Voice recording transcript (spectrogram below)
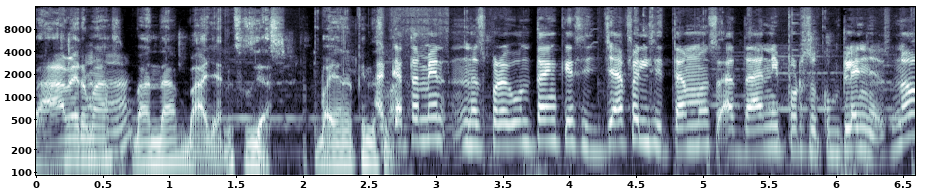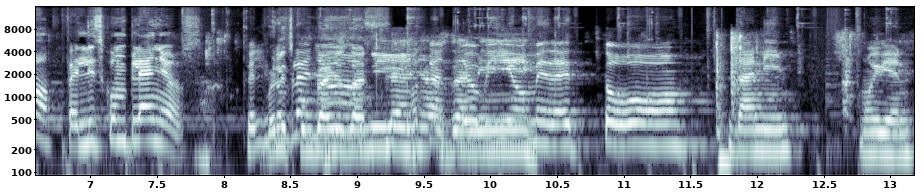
Va a haber más banda. Vayan esos días, vayan el fin de semana. Acá también nos preguntan que si ya felicitamos a Dani por su cumpleaños. No, feliz cumpleaños. Feliz, cumpleaños, Dani. Dani. me de todo. Dani, muy bien.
